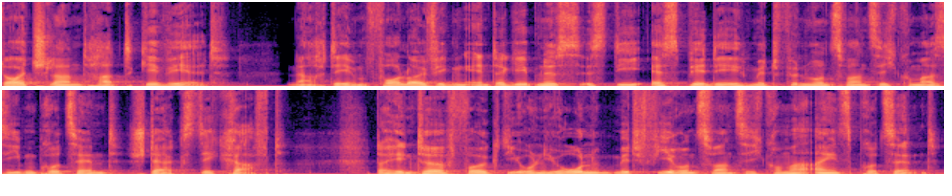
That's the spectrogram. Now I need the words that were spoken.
Deutschland hat gewählt. Nach dem vorläufigen Endergebnis ist die SPD mit 25,7 Prozent stärkste Kraft. Dahinter folgt die Union mit 24,1 Prozent.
